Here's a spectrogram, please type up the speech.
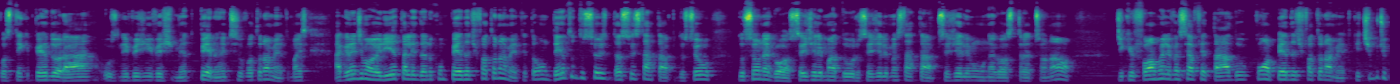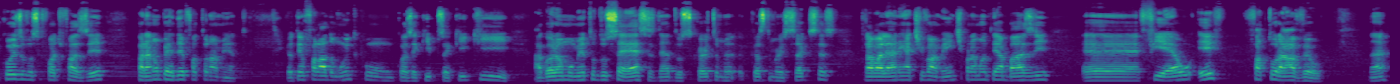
você tem que perdurar os níveis de investimento perante seu faturamento. Mas a grande maioria está lidando com perda de faturamento. Então, dentro do seu, da sua startup, do seu, do seu negócio, seja ele maduro, seja ele uma startup, seja ele um negócio tradicional, de que forma ele vai ser afetado com a perda de faturamento. Que tipo de coisa você pode fazer para não perder faturamento? Eu tenho falado muito com, com as equipes aqui que agora é o momento dos CS, né, dos Customer, Customer Success, trabalharem ativamente para manter a base é, fiel e faturável. Né?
